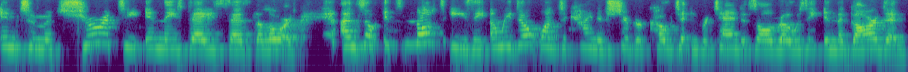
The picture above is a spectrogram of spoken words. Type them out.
into maturity in these days says the lord. And so it's not easy and we don't want to kind of sugarcoat it and pretend it's all rosy in the garden.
